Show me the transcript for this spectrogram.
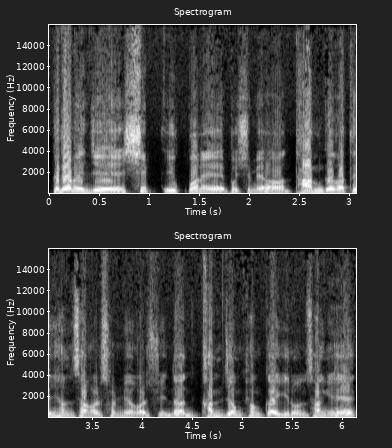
그 다음에 이제 16번에 보시면 다음과 같은 현상을 설명할 수 있는 감정평가 이론상의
